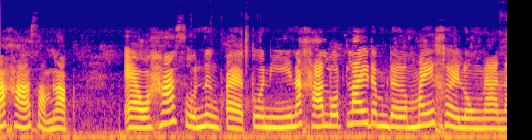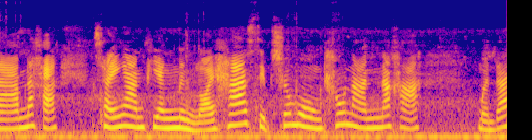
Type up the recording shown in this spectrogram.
นะคะสำหรับ L 5018ตัวนี้นะคะรถไล่เดิมๆไม่เคยลงนาน้ำนะคะ ใช้งานเพียง 150 ชั่วโมงเท่านั้นนะคะ เหมือนได้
